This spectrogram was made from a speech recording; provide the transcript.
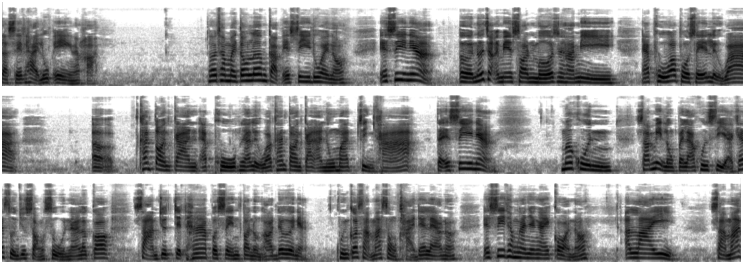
จัดเซตถ่ายรูปเองนะคะเธอทำไมต้องเริ่มกับ s อด้วยเนาะ s อเนี่ยเออเนื่องจาก Amazon Merge นะคะ มี approval process หรือว่าเอ่อขั้นตอนการ approve นะหรือว่าขั้นตอนการอนุมัติสินค้า แต่ Etsy เนี่ย เมื่อคุณ submit ลงไปแล้วคุณเสียแค่ 0.20 นะ แล้วก็ 3.75%ต่อหนึ่งออเดอร์เนี่ย คุณก็สามารถส่งขายได้แล้วเนาะ s อทำงานยังไงก่อนเนาะอะไรสามารถ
